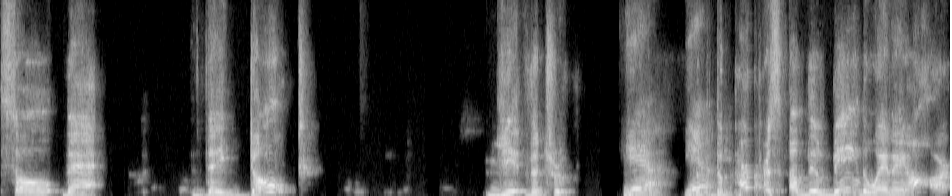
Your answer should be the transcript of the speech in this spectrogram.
so that they don't get the truth. Yeah, yeah, The, purpose of them being the way they are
